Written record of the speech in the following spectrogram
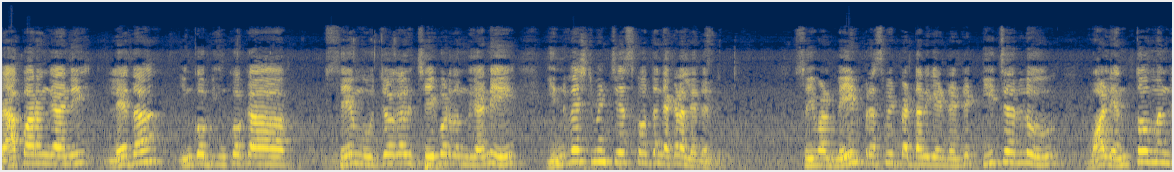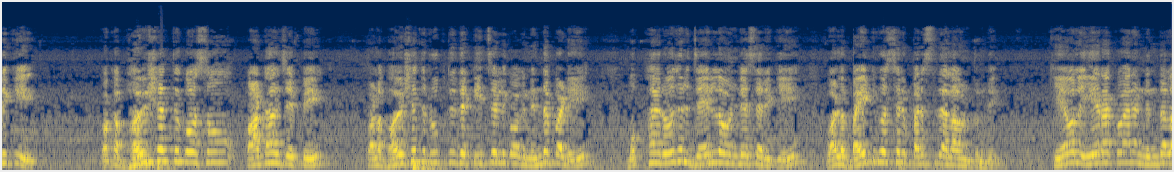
వ్యాపారం కానీ లేదా ఇంకో ఇంకొక సేమ్ ఉద్యోగాలు చేయకూడదు కానీ ఇన్వెస్ట్మెంట్ చేసుకోవద్దని ఎక్కడా లేదండి. సో ఇవాళ మెయిన్ ప్రెస్ మీట్ పెట్టడానికి ఏంటంటే టీచర్లు వాళ్ళు ఎంతో మందికి ఒక భవిష్యత్తు కోసం పాఠాలు చెప్పి వాళ్ళ భవిష్యత్తు రూపుదిద్దే టీచర్లకి ఒక నిందపడి ముప్పై రోజులు జైల్లో ఉండేసరికి వాళ్ళు బయటకు వచ్చేసరికి పరిస్థితి ఎలా ఉంటుంది? కేవలం ఏ రకమైన నిందల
